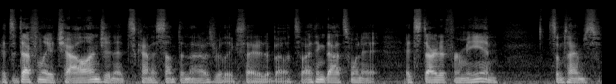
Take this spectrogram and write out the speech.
it's definitely a challenge and it's kind of something that I was really excited about. So I think that's when it it started for me and sometimes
